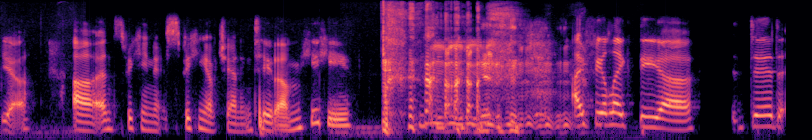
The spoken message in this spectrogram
Yeah. Uh, and speaking speaking of Channing Tatum, hee hee. I feel like the uh, did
